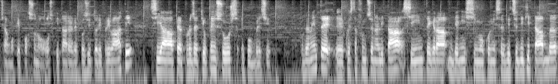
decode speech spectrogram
diciamo, che possono ospitare repository privati, sia per progetti open source e pubblici. Ovviamente eh, questa funzionalità si integra benissimo con il servizio di GitHub,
